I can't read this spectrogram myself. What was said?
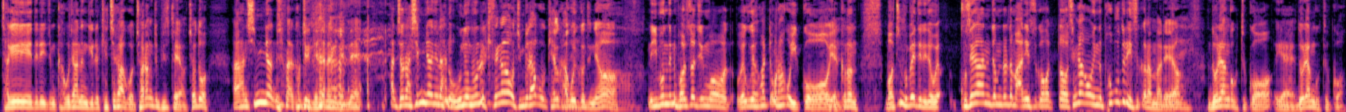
자기들이 좀 가고자 하는 길을 개척하고 저랑 좀 비슷해요. 저도 아, 한 10년, 갑자기 내 자랑이 됐네. 한, 저는 한 10년이나 한 5년 후를 생각하고 준비를 하고 계속 가고 있거든요. 근데 이분들은 벌써 지금 뭐 외국에서 활동을 하고 있고, 예, 그런 멋진 후배들이 이제 고생한 점들도 많이 있을 거고 또 생각하고 있는 포부들이 있을 거란 말이에요. 노래 한 곡 듣고, 예, 노래 한 곡 듣고,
